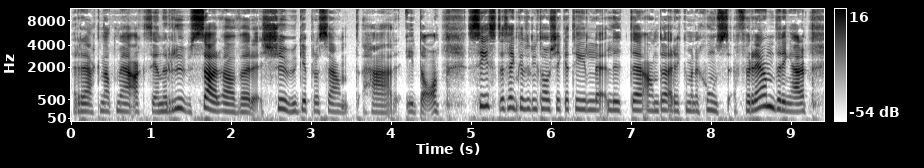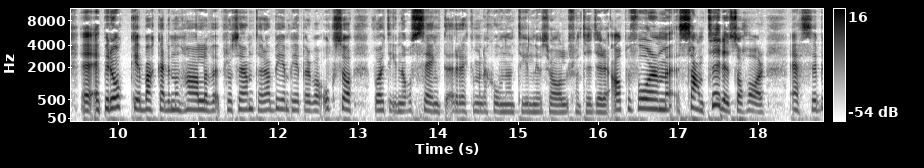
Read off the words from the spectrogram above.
räknat med aktien rusar över 20% här idag. Sist jag tänkte att vi skulle ta och kika till lite andra rekommendationsförändringar. Eh, Epiroc backade 1,5 procent. Här har BNP har också varit inne och sänkt rekommendationen till neutral från tidigare outperform. Samtidigt så har SEB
